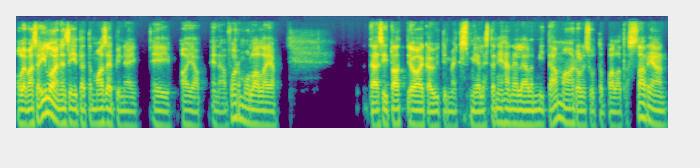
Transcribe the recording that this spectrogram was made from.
olevansa iloinen siitä, että Mazepin ei, ei aja enää formulalla ja tämä sitaatti on aika ytimeksi. Mielestäni hänellä ei ole mitään mahdollisuutta palata sarjaan,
